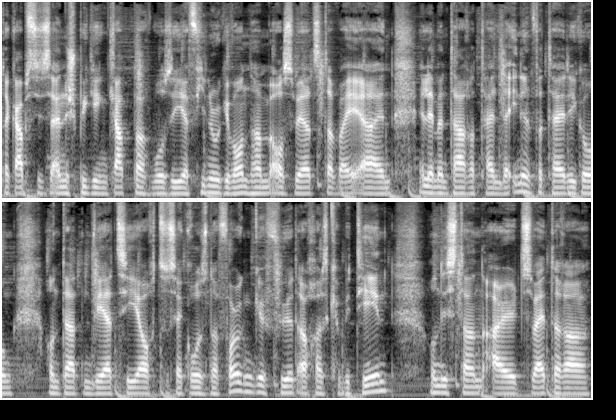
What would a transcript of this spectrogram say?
da gab es dieses eine Spiel gegen Gladbach, wo sie ja 4-0 gewonnen haben auswärts. Da war er ein elementarer Teil der Innenverteidigung und da hat den WRC auch zu sehr großen Erfolgen geführt, auch als Kapitän und ist dann als weiterer,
